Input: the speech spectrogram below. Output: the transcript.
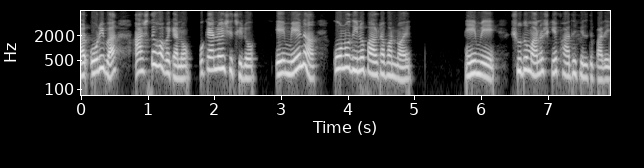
আর ওরই বা আসতে হবে কেন? ও কেন এসেছিল? এই মেয়ে না কোনোদিনও পাল্টাবার নয়। এই মেয়ে শুধু মানুষকে ফাঁদে ফেলতে পারে।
